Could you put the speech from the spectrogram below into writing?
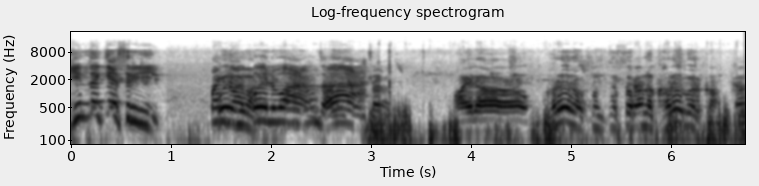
हिंद केसरी. हा. व्हायला खरं राव तुमचं स्वप्न खरं बरं का? का?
